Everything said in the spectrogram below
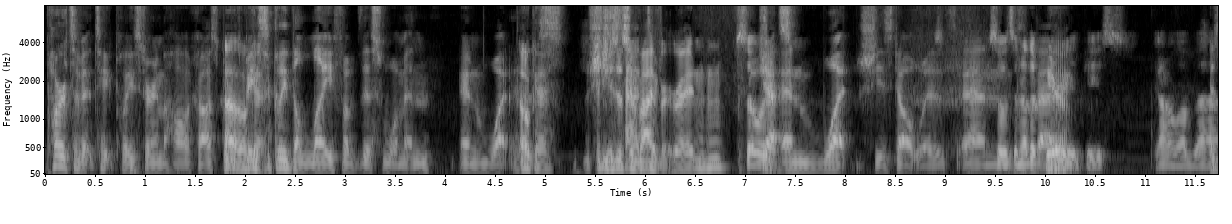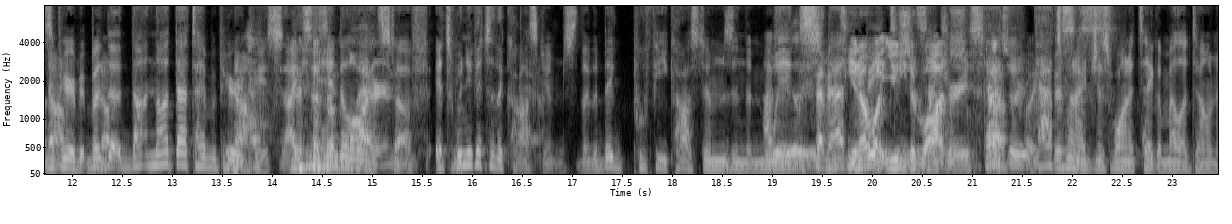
Parts of it take place during the Holocaust, but Oh, it's okay. basically the life of this woman and what. Has, Okay. But she's, a had to- survivor, right? Mhm. So Yeah, it's and what she's dealt with, and so it's another that- period piece. Gotta love that. It's No, a period, but no. th- not not that type of period No, piece. I this can is a handle modern- that stuff. It's when you get to the costumes, like the big poofy costumes and the I wigs. you. That, You know what you should watch, century that- stuff. Spencer? Like, that's this when I just want to take a melatonin.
